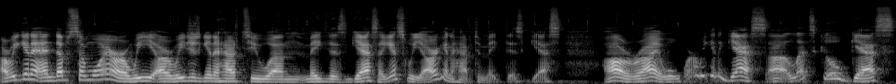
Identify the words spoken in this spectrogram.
Are we gonna end up somewhere? Are we are we just gonna have to um, make this guess? I guess we are gonna have to make this guess. All right. Well, where are we gonna guess? Uh, let's go guess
